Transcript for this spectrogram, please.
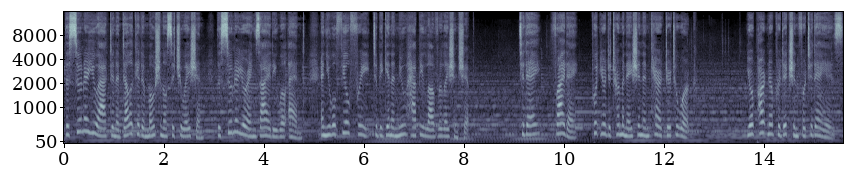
The sooner you act in a delicate emotional situation, the sooner your anxiety will end, and you will feel free to begin a new happy love relationship. Today, Friday, put your determination and character to work. Your partner prediction for today is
